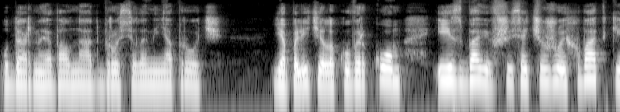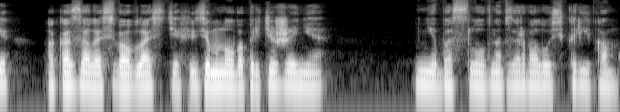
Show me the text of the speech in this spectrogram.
Ударная волна отбросила меня прочь. Я полетела кувырком и, избавившись от чужой хватки, оказалась во власти земного притяжения. Небо словно взорвалось криком.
